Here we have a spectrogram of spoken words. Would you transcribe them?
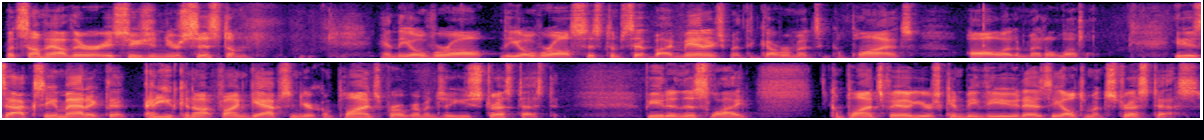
But somehow there are issues in your system and the overall the overall system set by management, the governments and compliance, all at a meta level. It is axiomatic that you cannot find gaps in your compliance program until you stress test it. Viewed in this light, compliance failures can be viewed as the ultimate stress test.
